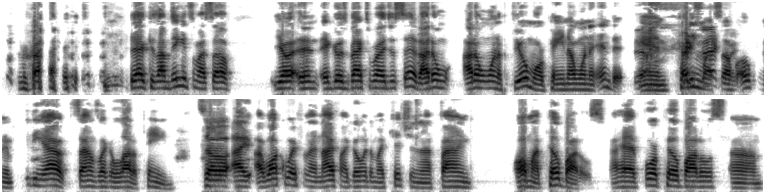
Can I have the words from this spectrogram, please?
right. Yeah, because I'm thinking to myself, you know, and it goes back to what I just said. I don't, I don't want to feel more pain. I want to end it. Yeah, and cutting exactly. myself open and bleeding out sounds like a lot of pain. So I, I walk away from that knife. And I go into my kitchen and I find all my pill bottles. I had four pill bottles. Um,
